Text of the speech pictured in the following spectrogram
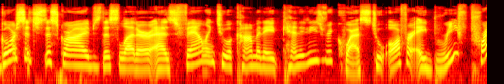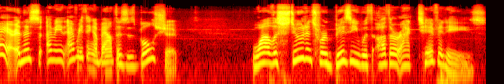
Gorsuch describes this letter as failing to accommodate Kennedy's request to offer a brief prayer. And this, I mean, everything about this is bullshit. While the students were busy with other activities.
